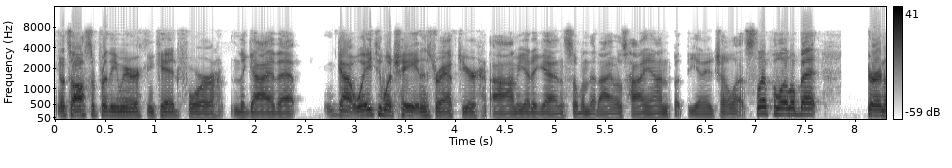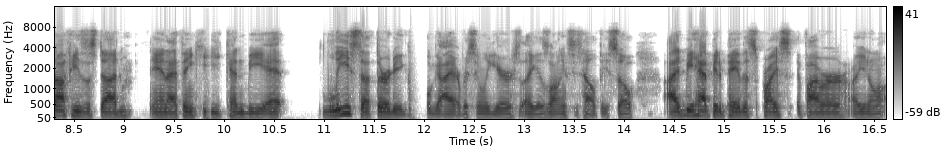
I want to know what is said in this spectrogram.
it's awesome for the American kid for the guy that got way too much hate in his draft year. Um, yet again, someone that I was high on, but the NHL let slip a little bit. Sure enough, he's a stud, and I think he can be at least a 30 goal guy every single year, like as long as he's healthy. So I'd be happy to pay this price if I were, uh, you know,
